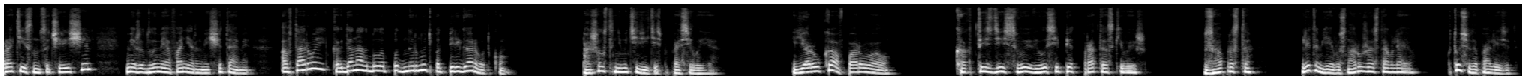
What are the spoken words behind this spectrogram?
протиснуться через щель между двумя фанерными щитами, а второй, когда надо было поднырнуть под перегородку. «Пожалуйста, не материтесь», — попросила я. «Я рукав порвал». «Как ты здесь свой велосипед протаскиваешь?» «Запросто. Летом я его снаружи оставляю. Кто сюда полезет?»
